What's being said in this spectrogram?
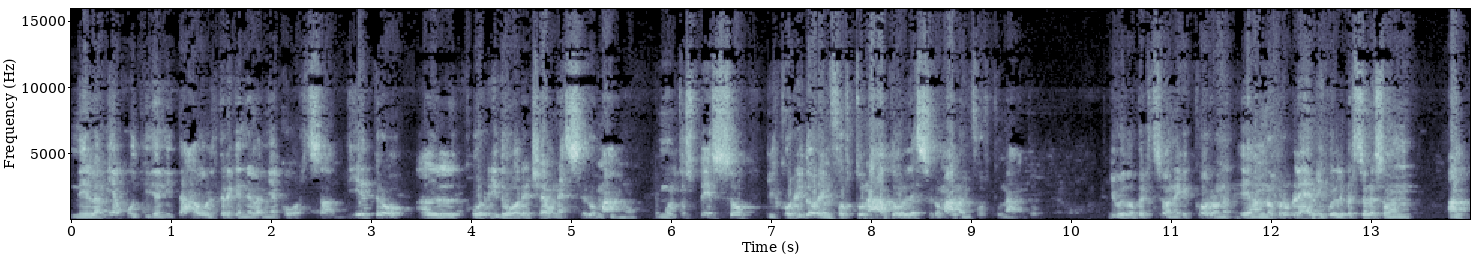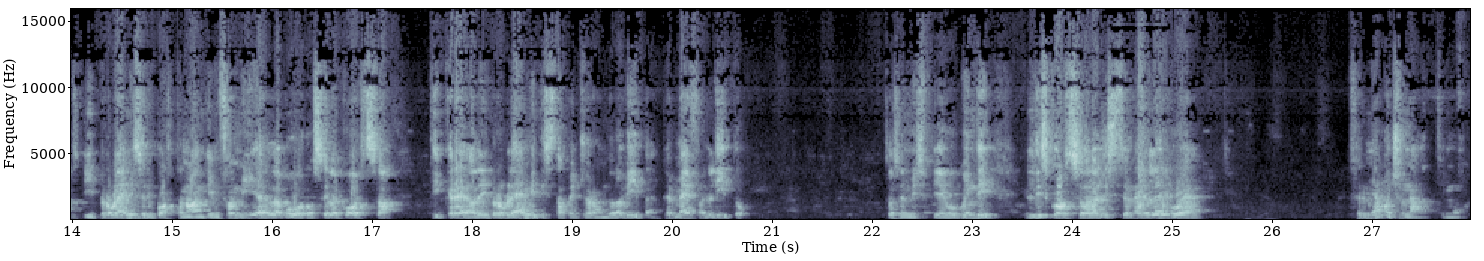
nella mia quotidianità oltre che nella mia corsa. Dietro al corridore c'è un essere umano e molto spesso il corridore è infortunato, l'essere umano è infortunato. Io vedo persone che corrono e hanno problemi, quelle persone sono i problemi si riportano anche in famiglia e al lavoro. Se la corsa ti crea dei problemi, ti sta peggiorando la vita. Per me è fallito. Non so se mi spiego. Quindi il discorso della gestione dell'ego è fermiamoci un attimo,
